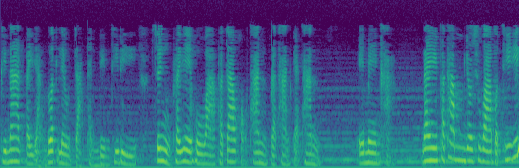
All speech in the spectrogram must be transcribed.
พินาศไปอย่างรวดเร็วจากแผ่นดินที่ดี ซึ่งพระเยโฮวาพระเจ้าของท่านประทานแก่ท่าน เอเมนค่ะ ในพระธรรมโยชูวาบทที่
